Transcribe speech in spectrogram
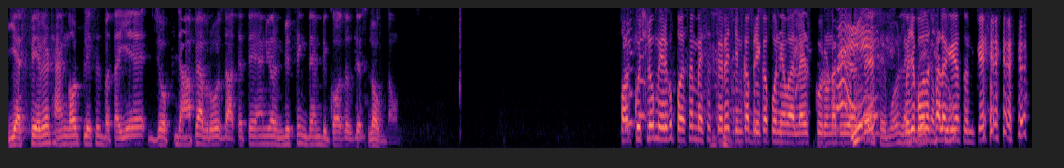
yes favourite hang out places बताइए जो जहाँ पे आप रोज जाते थे and you are missing them because of this lockdown और कुछ लोग मेरे को पर्सनल मैसेज कर रहे हैं जिनका ब्रेकअप होने वाला है इस कोरोना की वजह से। मुझे बहुत अच्छा? लगेगा सुन के।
